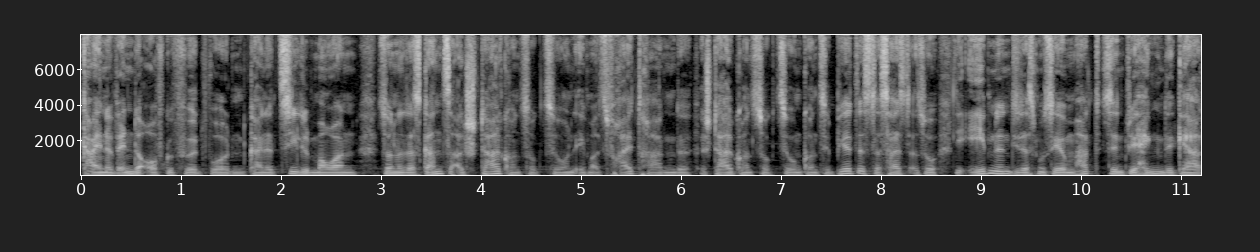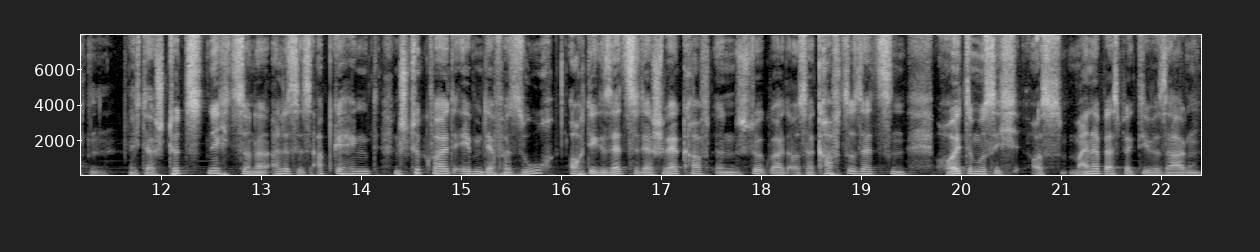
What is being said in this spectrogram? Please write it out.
keine Wände aufgeführt wurden, keine Ziegelmauern, sondern das Ganze als Stahlkonstruktion, eben als freitragende Stahlkonstruktion konzipiert ist. Das heißt also, die Ebenen, die das Museum hat, sind wie hängende Gärten. Nicht, da stützt nichts, sondern alles ist abgehängt. Ein Stück weit eben der Versuch, auch die Gesetze der Schwerkraft ein Stück weit außer Kraft zu setzen. Heute muss ich aus meiner Perspektive sagen,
